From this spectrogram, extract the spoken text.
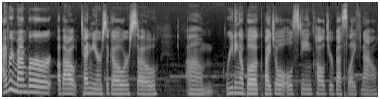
I remember about 10 years ago or so um, reading a book by Joel Osteen called Your Best Life Now.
